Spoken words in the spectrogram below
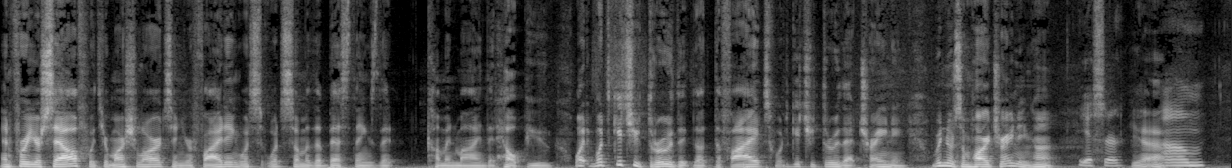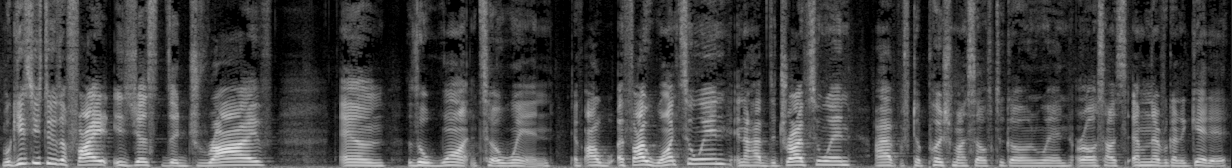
And for yourself with your martial arts and your fighting what's what's some of the best things that come in mind that help you? What what gets you through the, the, the fights? What gets you through that training? We're doing some hard training huh? Yes sir. Yeah. Um what gets you through the fight is just the drive and the want to win if I if I want to win and I have the drive to win, I have to push myself to go and win, or else I'm never gonna get it,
